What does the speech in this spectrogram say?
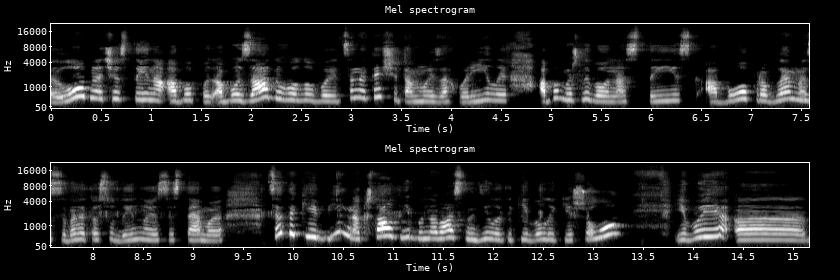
лобна частина або, або ззаду голови, це не те, що там ми захворіли, або, можливо, у нас тиск, або проблеми з вегетосудинною системою. Це такий біль, на кшталт, ніби на вас наділи такий великий шолом, і ви. Е,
